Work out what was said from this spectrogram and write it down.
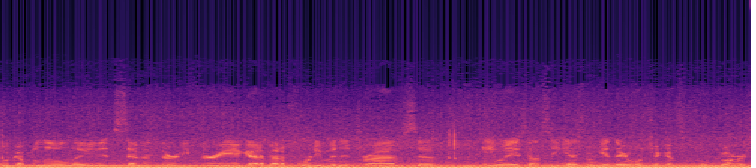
Woke up a little late. It's 7:33. I got about a 40-minute drive. So, anyways, I'll see you guys when we get there, we'll check out some cool cars.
